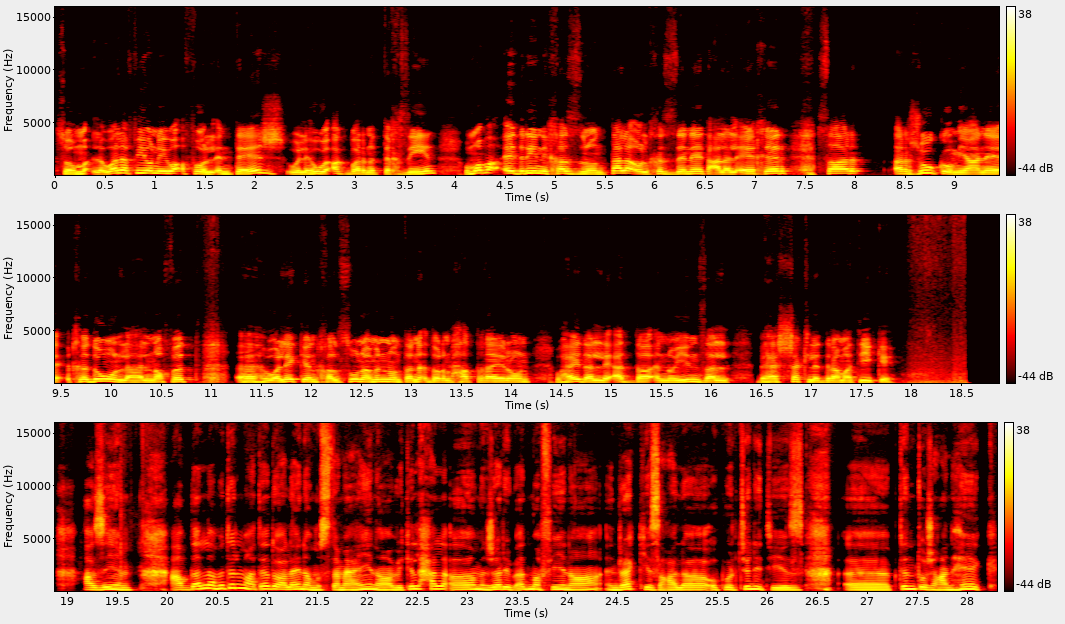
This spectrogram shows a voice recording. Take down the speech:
سو so ولا فيهم يوقفوا الإنتاج واللي هو أكبر من التخزين وما بقى قادرين يخزنوا امتلأوا الخزانات على الآخر صار أرجوكم يعني خدون لهالنفط أه ولكن خلصونا منهم تنقدر نحط غيرهم وهيدا اللي أدى إنه ينزل بهالشكل الدراماتيكي. عظيم. عبد الله مثل ما اعتادوا علينا مستمعينا بكل حلقة بنجرب قد ما فينا نركز على opportunities آه، بتنتج عن هيك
